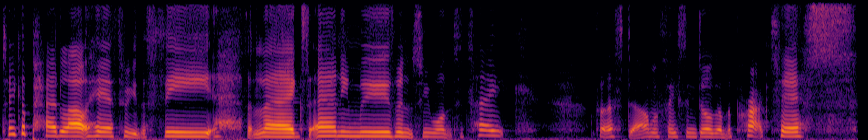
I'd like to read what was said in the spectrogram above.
Take a pedal out here through the feet, the legs, any movements you want to take. First downward facing dog of the practice.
